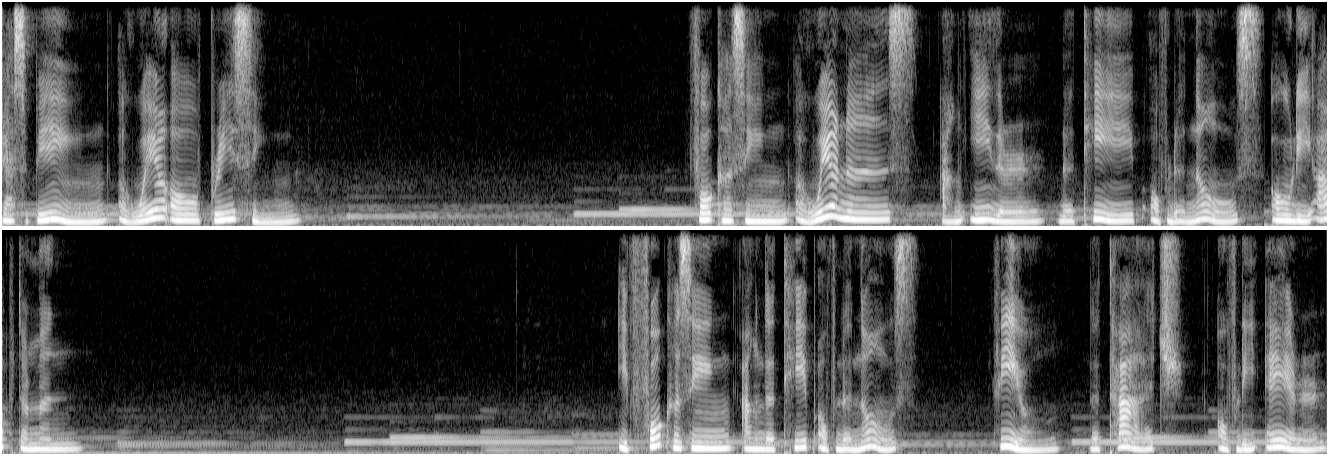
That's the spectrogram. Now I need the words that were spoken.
Just being aware of breathing, focusing awareness on either the tip of the nose or the abdomen. If focusing on the tip of the nose, feel the touch of the air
